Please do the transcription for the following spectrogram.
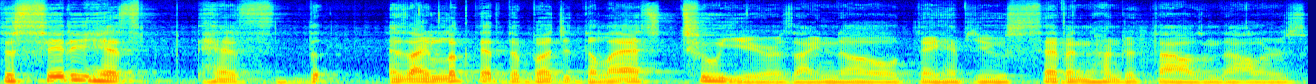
the city has, has, as I looked at the budget the last two years, I know they have used seven hundred thousand dollars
